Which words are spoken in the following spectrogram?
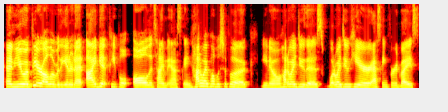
and you appear all over the internet, I get people all the time asking, How do I publish a book? You know, how do I do this? What do I do here? Asking for advice.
